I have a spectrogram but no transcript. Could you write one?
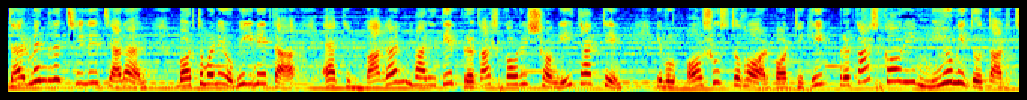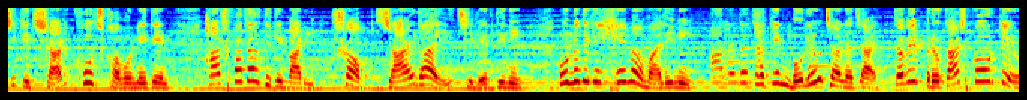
ধর্মেন্দ্রের ছেলে জানান, বর্তমানে অভিনেতা এক বাগান বাড়িতে প্রকাশ করের সঙ্গেই থাকতেন এবং অসুস্থ হওয়ার পর থেকে প্রকাশ করের নিয়মিত তার চিকিৎসার খোঁজ খবর নিতেন। হাসপাতাল থেকে বাড়ি সব জায়গায় ছিলেন তিনি। অন্যদিকে হেমা মালিনী আলাদা থাকেন বলেও জানা যায়, তবে প্রকাশ কৌরকেও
